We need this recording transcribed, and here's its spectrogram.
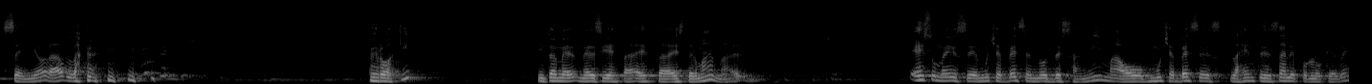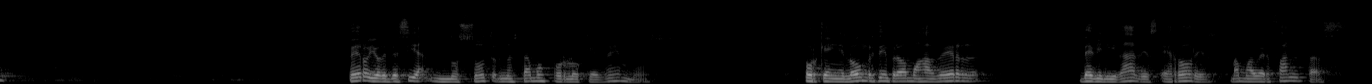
Señor, habla. Pero aquí. Entonces me, decía esta, esta, esta hermana, eso me dice muchas veces nos desanima o muchas veces la gente se sale por lo que ve. Pero yo les decía, nosotros no estamos por lo que vemos. Porque en el hombre siempre vamos a ver debilidades, errores, vamos a ver faltas.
